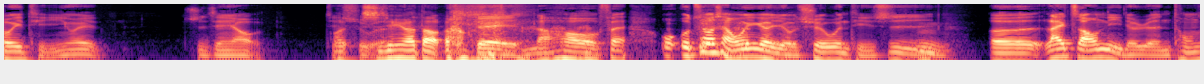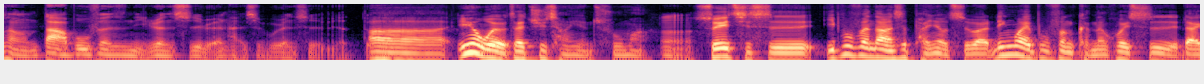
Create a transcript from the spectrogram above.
后一题，因为时间要结束，时间要到了。对，然后分我我最后想问一个有趣的问题是。呃，来找你的人，通常大部分是你认识的人还是不认识的比较多？呃，因为我有在剧场演出嘛，嗯，所以其实一部分当然是朋友之外，另外一部分可能会是来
